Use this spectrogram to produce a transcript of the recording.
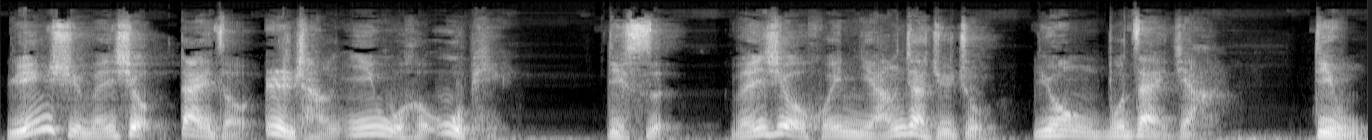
允许文秀带走日常衣物和物品；第四，文秀回娘家居住，永不再嫁；第五，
